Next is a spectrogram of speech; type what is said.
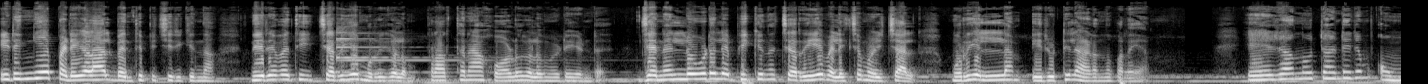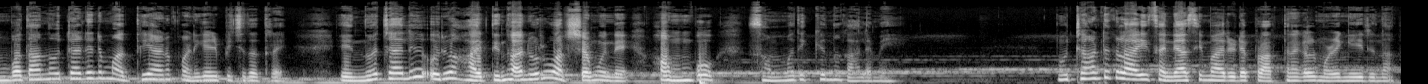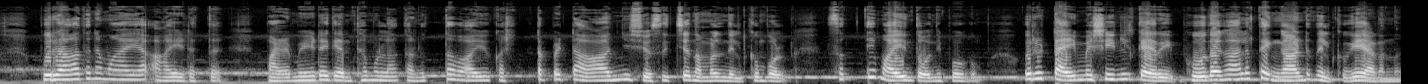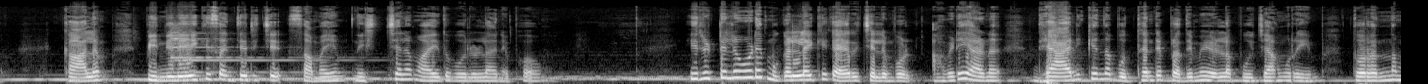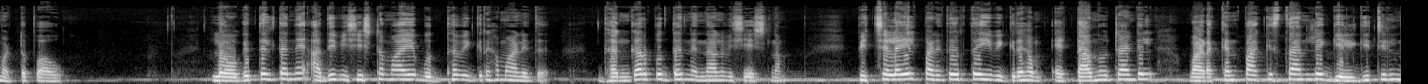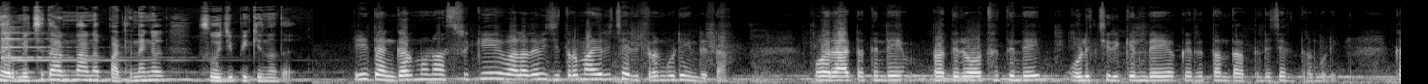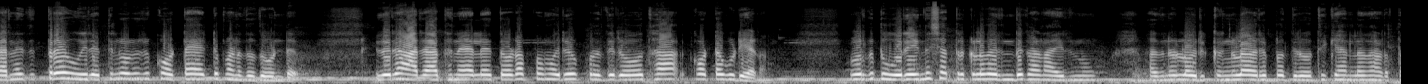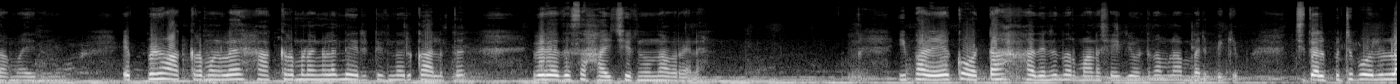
ഇടുങ്ങിയ പടികളാൽ ബന്ധിപ്പിച്ചിരിക്കുന്ന നിരവധി ചെറിയ മുറികളും പ്രാർത്ഥനാ ഹാളുകളും ഇവിടെയുണ്ട്. ജനലിലൂടെ ലഭിക്കുന്ന ചെറിയ വെളിച്ചമൊഴിച്ചാൽ മുറിയെല്ലാം ഇരുട്ടിലാണെന്ന് പറയാം. ഏഴാം നൂറ്റാണ്ടിനും ഒമ്പതാം നൂറ്റാണ്ടിനും മധ്യയാണ് പണി കഴിപ്പിച്ചതത്രേ. എന്ന് വെച്ചാൽ ഒരു ആയിരത്തി നാനൂറ് വർഷം മുന്നേ. അമ്പോ സമ്മതിക്കുന്ന കാലമേ. നൂറ്റാണ്ടുകളായി സന്യാസിമാരുടെ പ്രാർത്ഥനകൾ മുഴങ്ങിയിരുന്ന പുരാതനമായ ആയിടത്ത് പഴമയുടെ ഗന്ധമുള്ള തണുത്ത വായു കഷ്ടപ്പെട്ട് ആഞ്ഞു ശ്വസിച്ച് നമ്മൾ നിൽക്കുമ്പോൾ സത്യമായും തോന്നിപ്പോകും. ഒരു ടൈം മെഷീനിൽ കയറി ഭൂതകാലത്ത് എങ്ങാണ്ട് നിൽക്കുകയാണെന്ന്. കാലം പിന്നിലേക്ക് സഞ്ചരിച്ച് സമയം നിശ്ചലമായതുപോലുള്ള അനുഭവം. ഇരുട്ടിലൂടെ മുകളിലേക്ക് കയറി ചെല്ലുമ്പോൾ അവിടെയാണ് ധ്യാനിക്കുന്ന ബുദ്ധന്റെ പ്രതിമയുള്ള പൂജാമുറിയും തുറന്ന മട്ടുപ്പാവും. ലോകത്തിൽ തന്നെ അതിവിശിഷ്ടമായ ബുദ്ധ വിഗ്രഹമാണിത് ധങ്കർ ബുദ്ധൻ എന്നാണ് വിശേഷണം. പിച്ചളയിൽ പണിതീർത്ത ഈ വിഗ്രഹം എട്ടാം നൂറ്റാണ്ടിൽ വടക്കൻ പാകിസ്ഥാനിലെ ഗിൽഗിറ്റിൽ നിർമ്മിച്ചതാണെന്നാണ് പഠനങ്ങൾ സൂചിപ്പിക്കുന്നത്. ഈ ഡങ്കർ മൊണാസ്ട്രിക്ക് വളരെ വിചിത്രമായൊരു ചരിത്രം കൂടിയുണ്ട് കേട്ടോ പോരാട്ടത്തിന്റെയും പ്രതിരോധത്തിന്റെയും ഒളിച്ചിരിക്കലിന്റെയും ഒക്കെ ഒരു തന്ത്രത്തിന്റെ ചരിത്രം കൂടി. കാരണം ഇത് ഇത്ര ഉയരത്തിലുള്ളൊരു കോട്ടയായിട്ട് പണിതതുകൊണ്ട് ഇതൊരു ആരാധനാലയത്തോടൊപ്പം ഒരു പ്രതിരോധ കോട്ട കൂടിയാണ്. ഇവർക്ക് ദൂരെ നിന്ന് ശത്രുക്കൾ വരുന്നത് കാണായിരുന്നു. അതിനുള്ള ഒരുക്കങ്ങൾ അവരെ പ്രതിരോധിക്കാനുള്ള നടത്താമായിരുന്നു. എപ്പോഴും ആക്രമണങ്ങളെ ആക്രമണങ്ങളെ നേരിട്ടിരുന്ന ഒരു കാലത്ത് ഇവരത് സഹായിച്ചിരുന്നു എന്നാണ് പറയണേ. ഈ പഴയ കോട്ട അതിന്റെ നിർമ്മാണ ശൈലി കൊണ്ട് നമ്മൾ അമ്പരപ്പിക്കും. ചിതൽപ്പുറ്റ് പോലുള്ള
